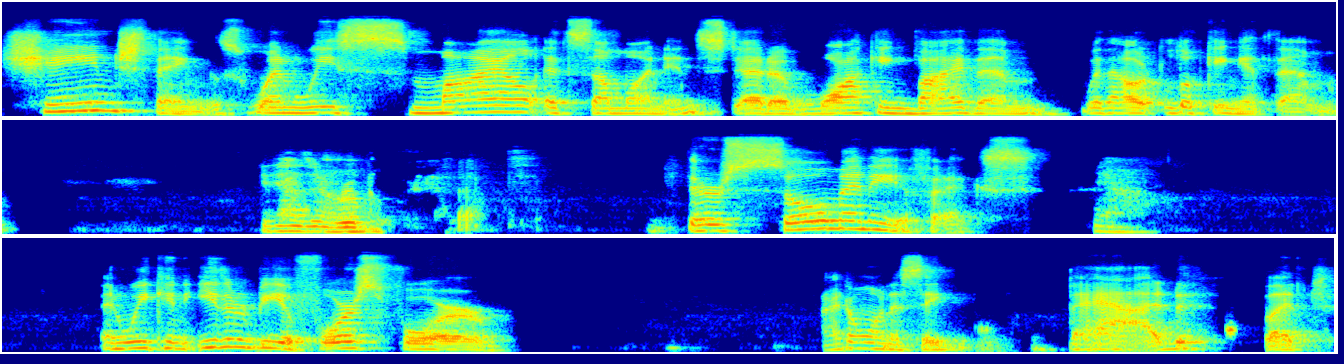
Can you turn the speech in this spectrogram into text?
change things when we smile at someone instead of walking by them without looking at them. It has a um, ripple effect. There's so many effects. Yeah. And we can either be a force for, I don't want to say bad, but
